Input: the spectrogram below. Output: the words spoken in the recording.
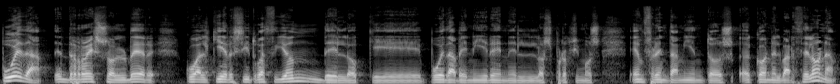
pueda resolver cualquier situación de lo que pueda venir en los próximos enfrentamientos eh, con el Barcelona.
